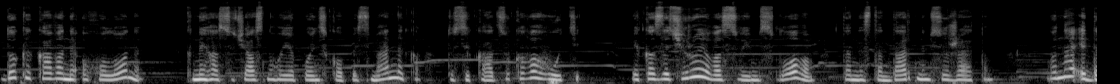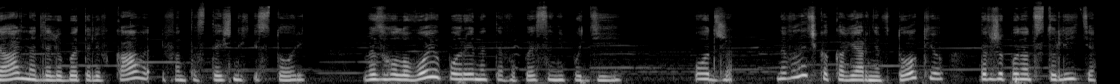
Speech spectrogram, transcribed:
Доки кава не охолоне книга сучасного японського письменника Тосікадзу Кавагуті, яка зачарує вас своїм словом та нестандартним сюжетом. Вона ідеальна для любителів кави і фантастичних історій. Ви з головою поринете в описані події. Отже, невеличка кав'ярня в Токіо, де вже понад століття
